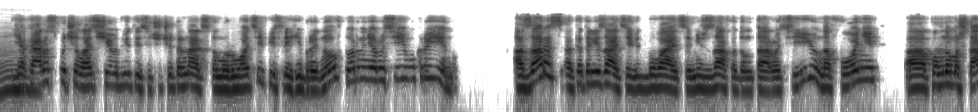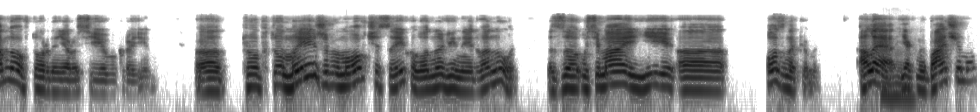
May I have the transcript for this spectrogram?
М. яка розпочалась ще у 2014 році після гібридного вторгнення Росії в Україну. А зараз е, каталізація відбувається між Заходом та Росією на фоні е, повномасштабного вторгнення Росії в Україну. Е, тобто, ми живемо в часи холодної війни 2.0 з усіма її е, ознаками. Але як ми бачимо,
